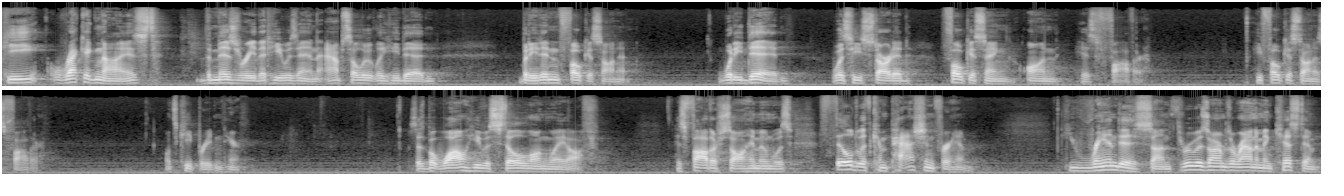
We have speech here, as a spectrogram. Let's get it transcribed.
he recognized the misery that he was in. Absolutely, he did. But he didn't focus on it. What he did was he started focusing on his father. He focused on his father. Let's keep reading here. It says, But while he was still a long way off, his father saw him and was filled with compassion for him. He ran to his son, threw his arms around him, and kissed him.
